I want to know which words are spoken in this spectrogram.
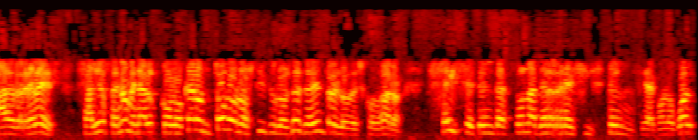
Al revés, salió fenomenal, colocaron todos los títulos desde dentro y lo descolgaron. 670 zona de resistencia, con lo cual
